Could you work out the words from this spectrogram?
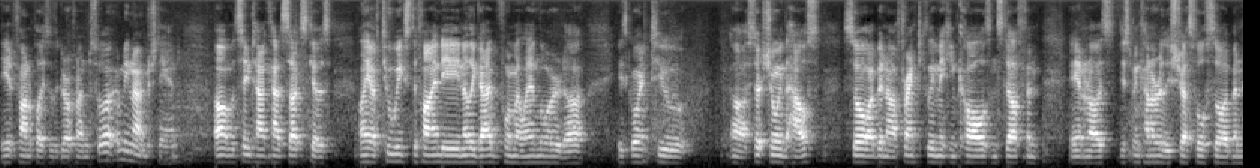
he had found a place with a girlfriend. So I mean, I understand. Um, at the same time, it kind of sucks because I only have two weeks to find a, another guy before my landlord uh, is going to uh, start showing the house. So I've been uh, frantically making calls and stuff, and, I don't know, it's just been kind of really stressful. So I've been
